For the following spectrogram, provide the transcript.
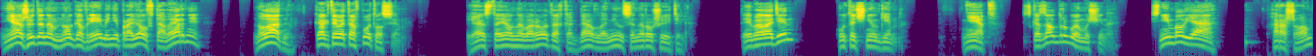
Неожиданно много времени провел в таверне?» «Ну ладно, как ты в это впутался?» Я стоял на воротах, когда вломился нарушитель. «Ты был один?» – уточнил гимн. «Нет», – сказал другой мужчина. «С ним был я». «Хорошо.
